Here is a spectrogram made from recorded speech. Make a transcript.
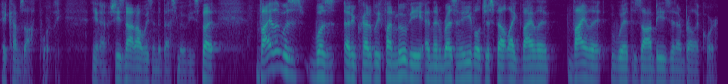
it comes off poorly. You know, she's not always in the best movies, but Violet was was an incredibly fun movie, and then Resident Evil just felt like Violet Violet with zombies and Umbrella Corps.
